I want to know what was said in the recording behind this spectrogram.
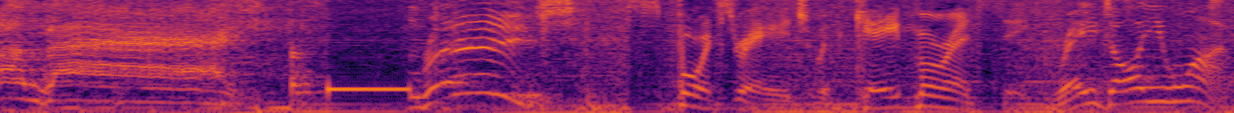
scumbags! Let's rage! Sports Rage with Gabe Morency. Rage all you want.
